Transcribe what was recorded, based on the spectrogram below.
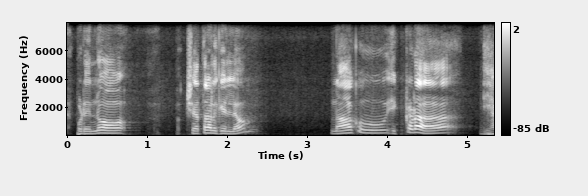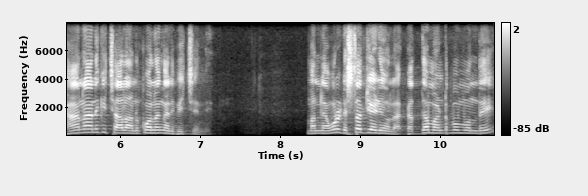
ఇప్పుడు ఎన్నో క్షేత్రాలకు వెళ్ళాం. నాకు ఇక్కడ ధ్యానానికి చాలా అనుకూలంగా అనిపించింది. మనల్ని ఎవరు డిస్టర్బ్ చేయడం పెద్ద మంటపం ఉంది.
